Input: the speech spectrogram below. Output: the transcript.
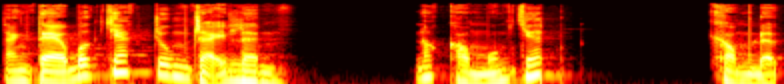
Thằng Tèo bất giác trung chạy lên. Nó không muốn chết. Không được.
